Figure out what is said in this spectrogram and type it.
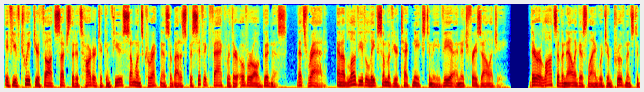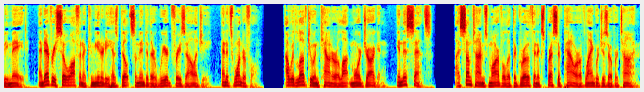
If you've tweaked your thoughts such that it's harder to confuse someone's correctness about a specific fact with their overall goodness, that's rad, and I'd love you to leak some of your techniques to me via a niche phraseology. There are lots of analogous language improvements to be made, and every so often a community has built some into their weird phraseology, and it's wonderful. I would love to encounter a lot more jargon, in this sense. I sometimes marvel at the growth and expressive power of languages over time,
